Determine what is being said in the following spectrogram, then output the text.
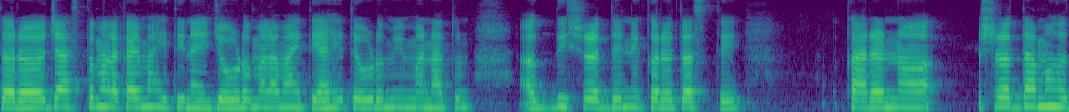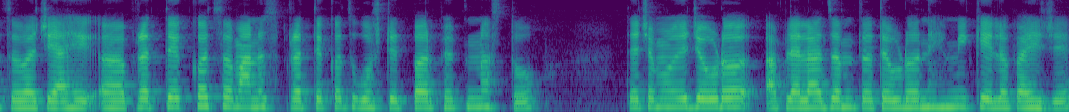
तर जास्त मला काही माहिती नाही. जेवढं मला माहिती आहे तेवढं मी मनातून अगदी श्रद्धेने करत असते. कारण श्रद्धा महत्त्वाची आहे. प्रत्येकच माणूस प्रत्येकच गोष्टीत परफेक्ट नसतो. त्याच्यामुळे जेवढं आपल्याला जमतं तेवढं नेहमी केलं पाहिजे.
